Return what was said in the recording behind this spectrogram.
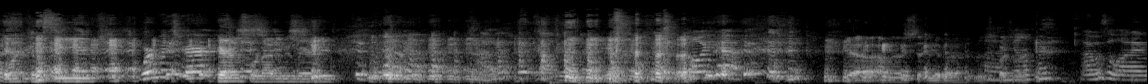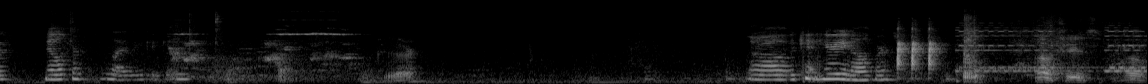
weren't conceived. We're mature. Parents were not even married. oh yeah. Yeah, I'm gonna say, yeah, the, this Uh, question. Nilofer? I was alive. Nilofer? Alive and kicking. You there? Uh, we can't hear you, Nilofer. Oh, jeez. Oh,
